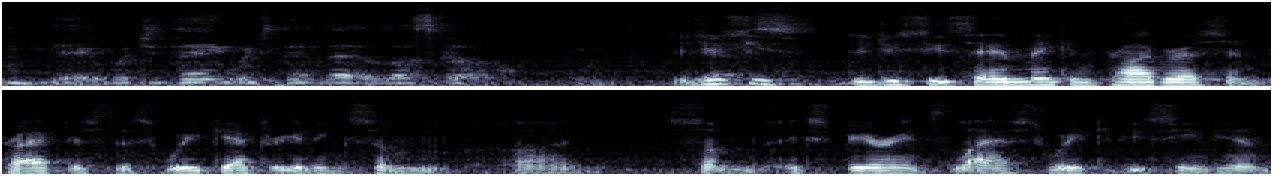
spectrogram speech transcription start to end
we hey, what you think? What you think? Let, let's go. Did yes. you see Did you see Sam making progress in practice this week after getting some uh, some experience last week? Have you seen him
